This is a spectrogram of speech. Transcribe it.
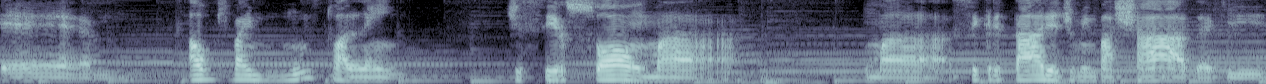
é, algo que vai muito além de ser só uma. Uma secretária de uma embaixada que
